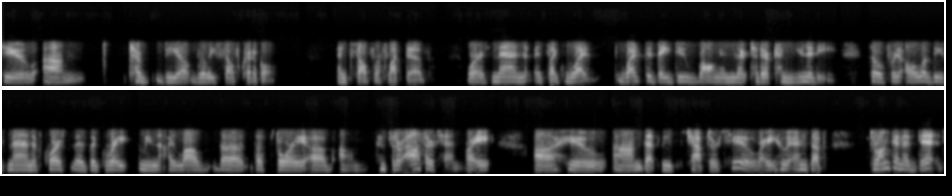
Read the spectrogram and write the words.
to um, to be a, really self-critical and self-reflective, whereas men, it's like what what did they do wrong in their to their community? So for all of these men, of course, there's a great. I mean, I love the the story of um, Consider Atherton, right? Uh, who um, that leads chapter two, right? Who ends up drunk in a ditch,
